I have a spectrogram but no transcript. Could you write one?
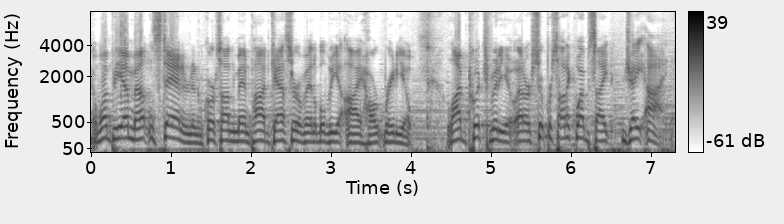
and 1 p.m. Mountain Standard. And of course, on demand podcasts are available via iHeartRadio. Live Twitch video at our supersonic website, JIGGY,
